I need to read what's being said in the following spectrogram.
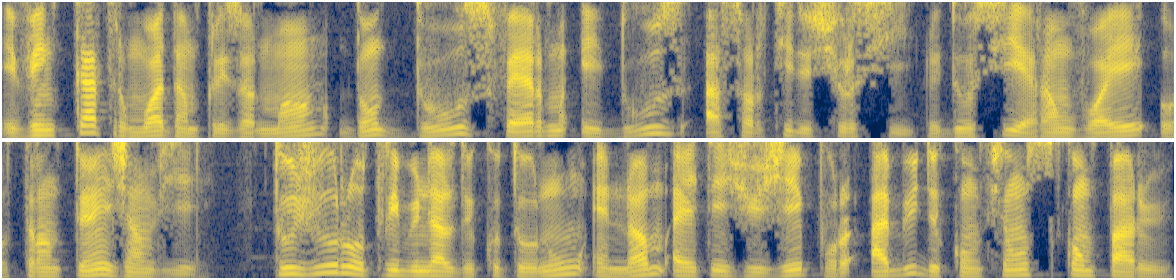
et 24 mois d'emprisonnement, dont 12 fermes et 12 assortis de sursis. Le dossier est renvoyé au 31 janvier. Toujours au tribunal de Cotonou, un homme a été jugé pour abus de confiance comparu.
